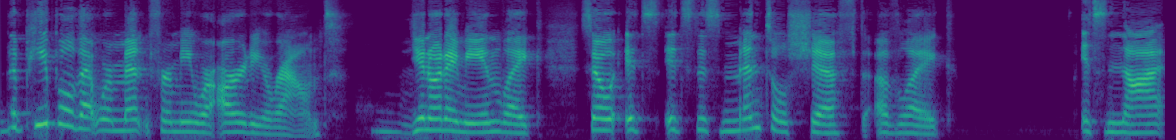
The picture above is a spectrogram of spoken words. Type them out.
the people that were meant for me were already around. Mm-hmm. You know what I mean? Like, so it's, it's this mental shift of like, it's not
